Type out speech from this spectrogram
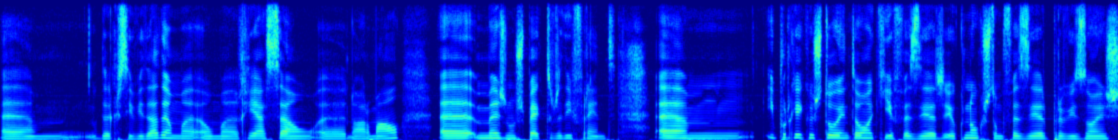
um, de agressividade, é uma, é uma reação uh, normal, uh, mas num espectro diferente. Um, e porquê que eu estou então aqui a fazer? Eu que não costumo fazer previsões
